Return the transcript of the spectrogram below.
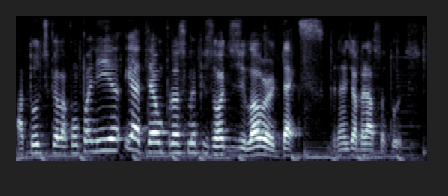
a todos pela companhia e até um próximo episódio de Lower Decks. Grande abraço a todos.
